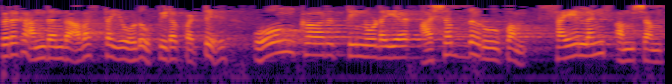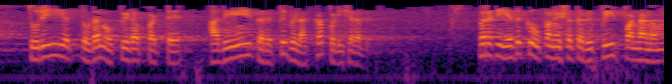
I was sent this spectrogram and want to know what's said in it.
பிறகு அந்தந்த அவஸ்தையோடு ஒப்பிடப்பட்டு ஓங்காரத்தினுடைய அசப்த ரூபம் சைலன்ஸ் அம்சம் துரியத்துடன் ஒப்பிடப்பட்டு அதே கருத்து விளக்கப்படுகிறது. பிறகு எதுக்கு உபநிஷத்தை ரிப்பீட் பண்ணணும்?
